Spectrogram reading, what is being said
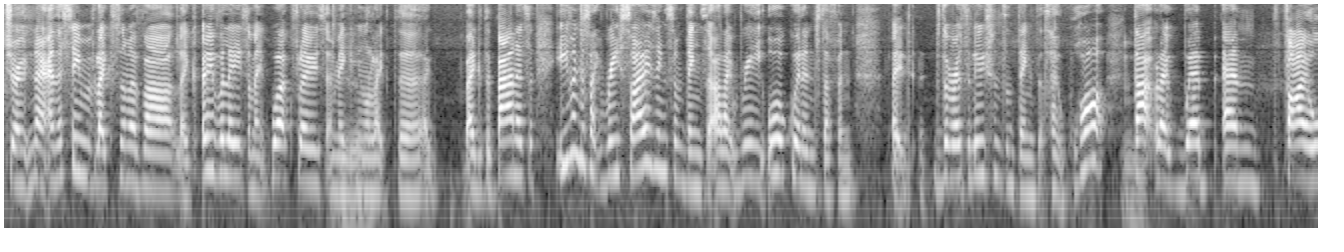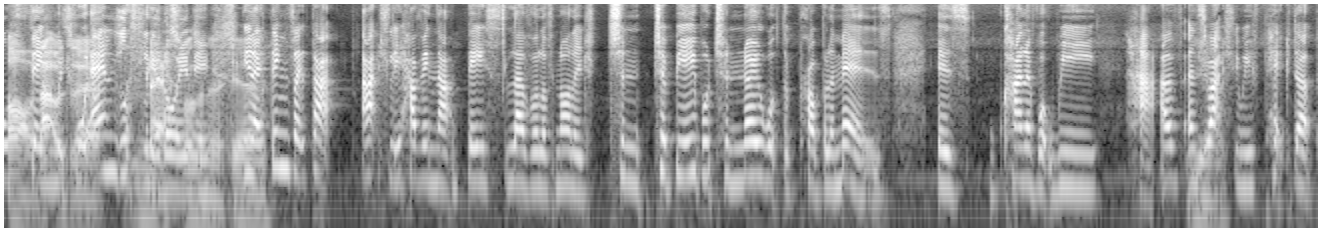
don't know. And the same with like some of our like overlays and like workflows and making Yeah. all like the like like the banners, even just like resizing some things that are like really awkward and stuff, and like the resolutions and things. That's like what that like WebM file Mm. Oh, thing, which will endlessly mess, annoy me. wasn't? You know, things like that. Actually, having that base level of knowledge to to be able to know what the problem is, is kind of what we have, and so actually we've picked up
